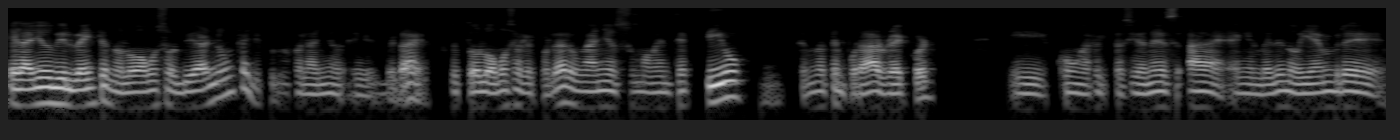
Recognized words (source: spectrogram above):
El año 2020 no lo vamos a olvidar nunca, yo creo que fue el año, eh, ¿verdad? Porque todos lo vamos a recordar, un año sumamente activo, una temporada récord, eh, con afectaciones en el mes de noviembre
